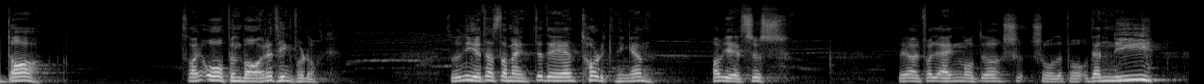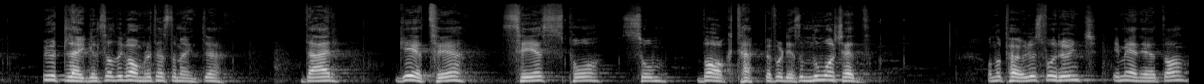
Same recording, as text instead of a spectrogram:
da skal Han åpenbare ting for dere. Så Det nye testamentet det er tolkningen av Jesus. Det er iallfall én måte å se det på. Og Det er en ny utleggelse av Det gamle testamentet, der GT ses på som bakteppet for det som nå har skjedd. Og når Paulus får rundt i menighetene,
